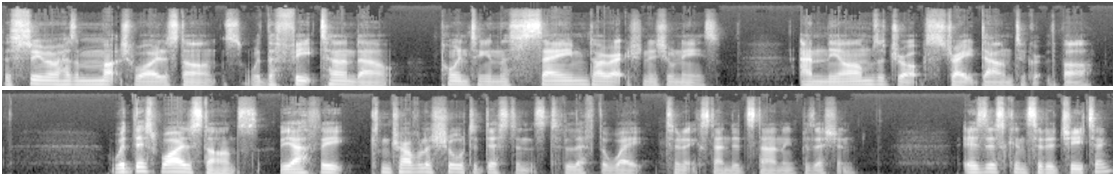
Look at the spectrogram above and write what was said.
the sumo has a much wider stance, with the feet turned out, pointing in the same direction as your knees and the arms are dropped straight down to grip the bar. With this wider stance, the athlete can travel a shorter distance to lift the weight to an extended standing position. Is this considered cheating?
